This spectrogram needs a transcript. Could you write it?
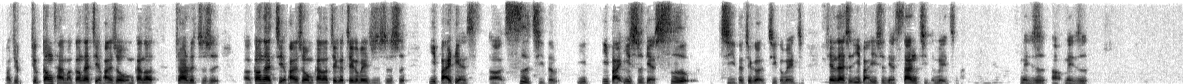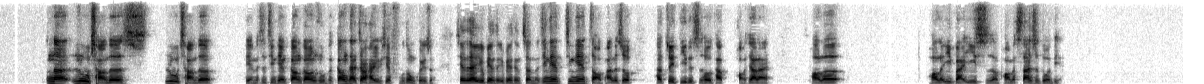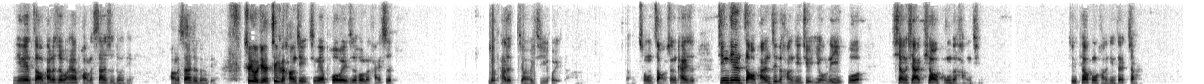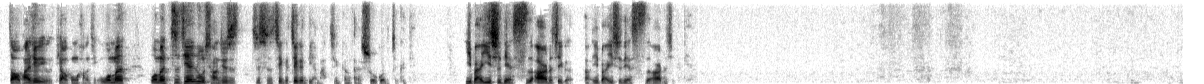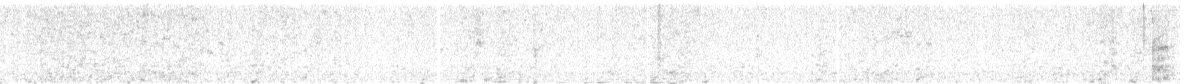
啊，就就刚才嘛，刚才解盘的时候我们看到这儿的值是，呃，刚才解盘的时候我们看到这个这个位置值是一百点呃四几的，一一百一十点四几的这个几个位置，现在是一百一十点三几的位置嘛，每日啊每日，那入场的入场的点呢是今天刚刚入的，刚才这儿还有些浮动亏损。现在又变成又变成正的。今天今天早盘的时候，它最低的时候它跑下来，跑了跑了一百一十啊，跑了三十多点。今天早盘的时候往下跑了三十多点，跑了三十多点。所以我觉得这个行情今天破位之后呢，还是有它的交易机会的。从早晨开始，今天早盘这个行情就有了一波向下跳空的行情。这个跳空行情在这儿。早盘就有跳空行情，我们我们直接入场就是就是这个这个点嘛，就刚才说过的这个点，一百一十点四二的这个啊，一百一十点四二的这个。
